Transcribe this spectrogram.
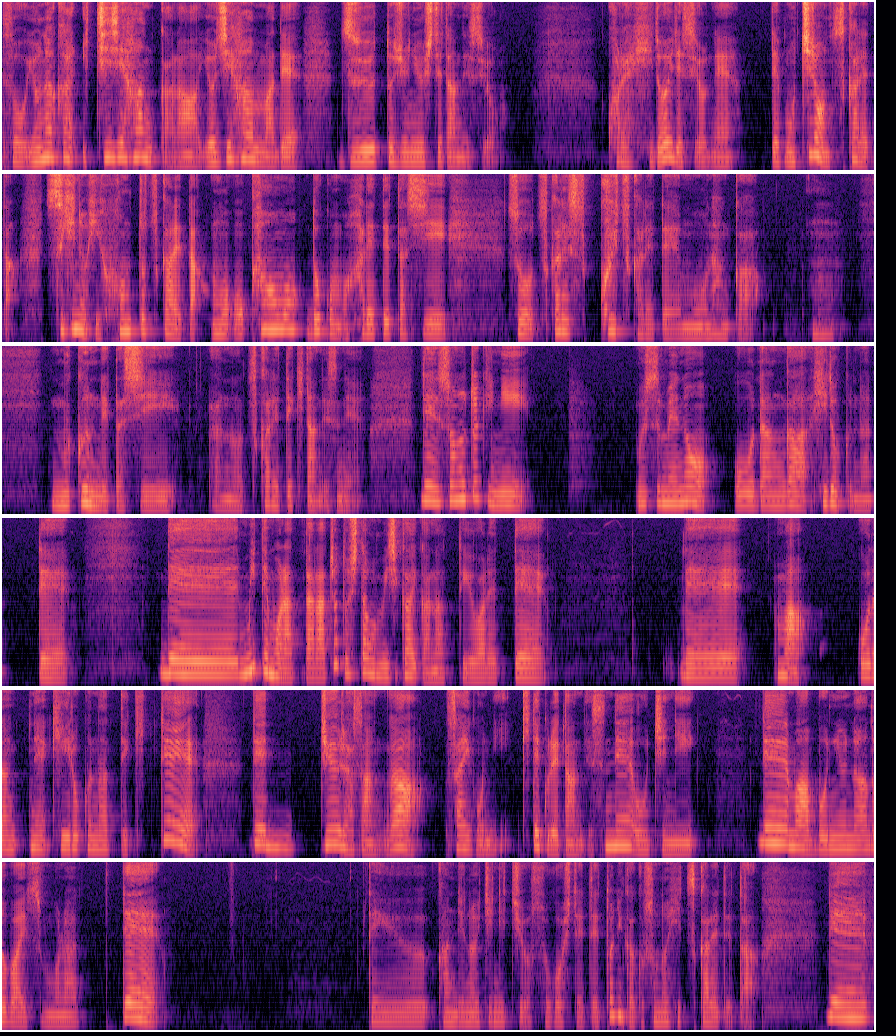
そう夜中1時半から4時半までずっと授乳してたんですよ。これひどいですよね。でもちろん疲れた次の日ほんと疲れたもう顔もどこも腫れてたしそう疲れすっごい疲れてもうなんか、うん、むくんでたしあの疲れてきたんですね。でその時に娘の横断がひどくなってで見てもらったらちょっと舌も短いかなって言われてでまあ横断ね黄色くなってきてでジューラさんが最後に来てくれたんですねお家に。でまあ母乳のアドバイスもらってっていう感じの一日を過ごしててとにかくその日疲れてた。で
